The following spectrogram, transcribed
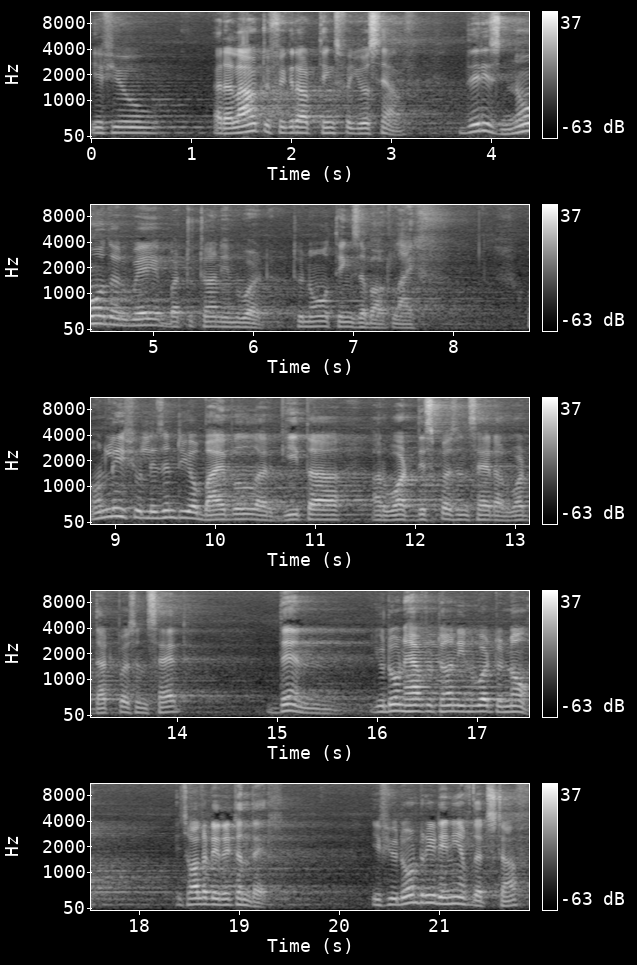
If you are allowed to figure out things for yourself, there is no other way but to turn inward, to know things about life. Only if you listen to your Bible or Gita or what this person said or what that person said, then you don't have to turn inward to know, it's already written there. If you don't read any of that stuff,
